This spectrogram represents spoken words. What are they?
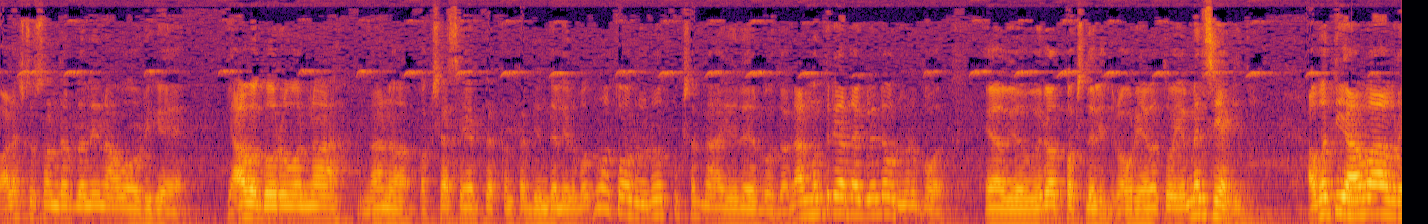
ಭಾಳಷ್ಟು ಸಂದರ್ಭದಲ್ಲಿ ನಾವು ಅವರಿಗೆ ಯಾವ ಗೌರವವನ್ನು ನಾನು ಪಕ್ಷ ಸೇರ್ತಕ್ಕಂಥದ್ದಿಂದಲಿರ್ಬೋದು ಅಥವಾ ಅವರು ವಿರೋಧ ಪಕ್ಷದ ಇರ್ಬೋದು ನಾನು ಮಂತ್ರಿ ಆದಾಗಲಿಂದ ಅವರು ವಿರೋಧ ವಿರೋಧ ಪಕ್ಷದಲ್ಲಿದ್ದರು ಅವ್ರು ಯಾವತ್ತೋ ಎಂ ಎಲ್ ಸಿ ಆಗಿದ್ದರು ಅವತ್ತು ಯಾವ ಅವರ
